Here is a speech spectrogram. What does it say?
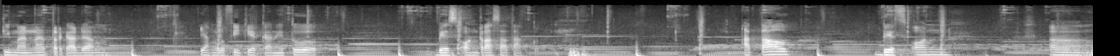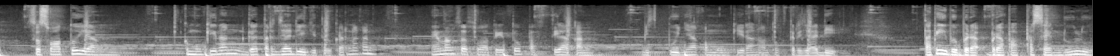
di mana terkadang yang lo pikirkan itu based on rasa takut. Atau based on uh, sesuatu yang kemungkinan gak terjadi gitu. Karena kan memang sesuatu itu pasti akan punya kemungkinan untuk terjadi. Tapi beberapa berapa persen dulu?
